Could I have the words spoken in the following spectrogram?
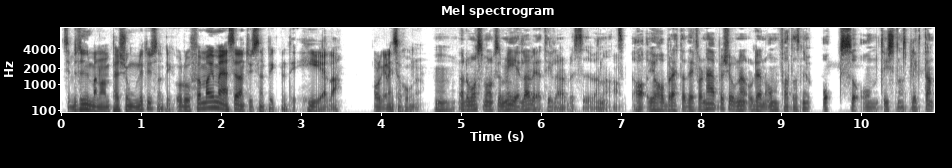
Så det betyder att man har en personlig tystnadsplikt och då får man ju med sig den tystnadsplikten till hela organisationen. Mm. Ja, då måste man också meddela det till arbetsgivaren att ja. jag har berättat det för den här personen och den omfattas nu också om tystnadsplikten.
